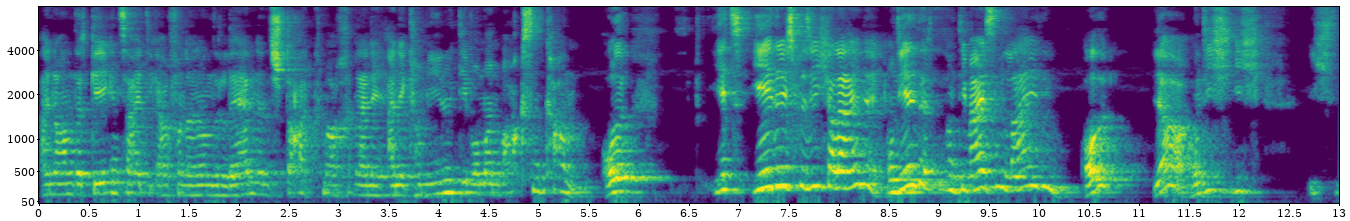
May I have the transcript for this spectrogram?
einander gegenseitig auch voneinander lernen, stark machen, eine, eine Community, wo man wachsen kann. Oder jetzt, jeder ist für sich alleine und jeder, und die meisten leiden, oder? Ja, und ich, ich, ich,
